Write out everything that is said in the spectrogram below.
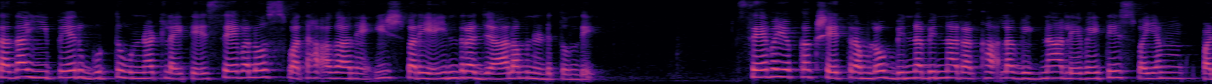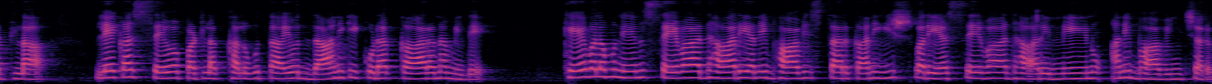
సదా ఈ పేరు గుర్తు ఉన్నట్లయితే సేవలో స్వతహాగానే ఈశ్వరీయ ఇంద్రజాలం నిండుతుంది. సేవ యొక్క క్షేత్రంలో భిన్న భిన్న రకాల విఘ్నాలు ఏవైతే స్వయం పట్ల లేక సేవ పట్ల కలుగుతాయో దానికి కూడా కారణం ఇదే. కేవలము నేను సేవాధారి అని భావిస్తారు కానీ ఈశ్వరీయ సేవాధారి నేను అని భావించరు.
